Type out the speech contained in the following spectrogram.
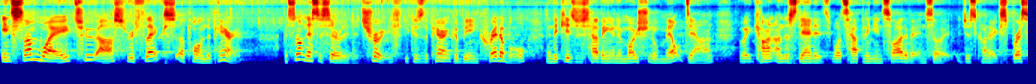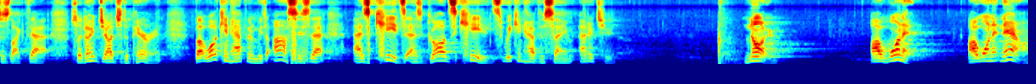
in some way to us reflects upon the parent. It's not necessarily the truth because the parent could be incredible and the kid's just having an emotional meltdown. We can't understand it's what's happening inside of it, and so it just kind of expresses like that. So don't judge the parent. But what can happen with us is that as kids, as God's kids, we can have the same attitude. No, I want it. I want it now.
